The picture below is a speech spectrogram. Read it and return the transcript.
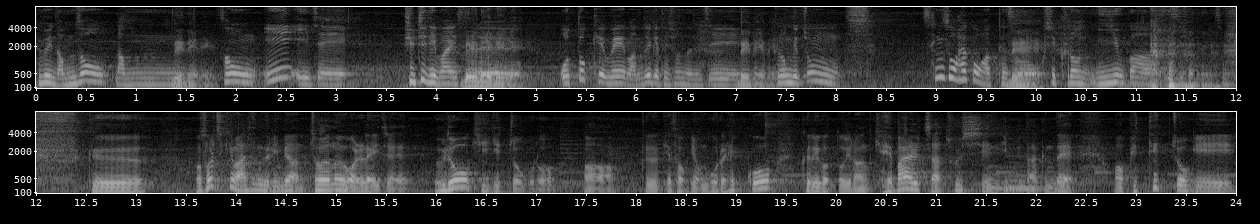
대표님 남성 네네네. 남성이 이제 뷰티 디바이스를 네네네네. 어떻게 왜 만들게 되셨는지 네네네. 그런 게 좀 생소할 것 같아서 네. 혹시 그런 이유가 있으셨는지. 그뭐 솔직히 말씀드리면 저는 원래 이제 의료기기 쪽으로 어, 그 계속 연구를 했고 그리고 또 이런 개발자 출신입니다. 음. 근데 어, 뷰티 쪽이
